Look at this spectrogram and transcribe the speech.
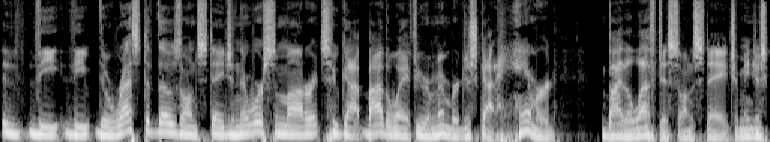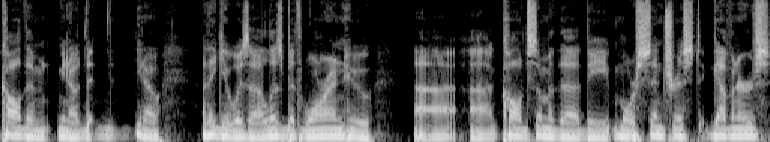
the the the rest of those on stage, and there were some moderates who got, by the way, if you remember, just got hammered by the leftists on stage. I mean, just called them, you know, the, you know, I think it was uh, Elizabeth Warren who called some of the the more centrist governors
